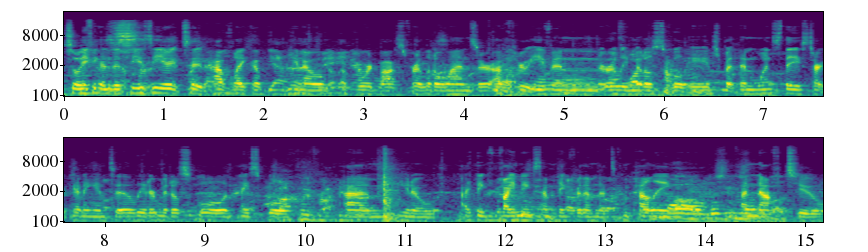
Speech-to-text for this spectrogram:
So I think because it's easy to have like a you know a board box for little ones or up through even early middle school age. But then once they start getting into later middle school and high school, um, you know, I think finding something for them that's compelling enough to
